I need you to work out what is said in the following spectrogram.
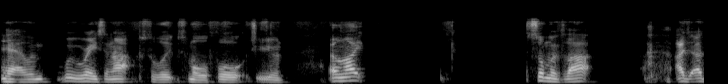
Yeah, we, we raised an absolute small fortune, and like some of that, I, I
